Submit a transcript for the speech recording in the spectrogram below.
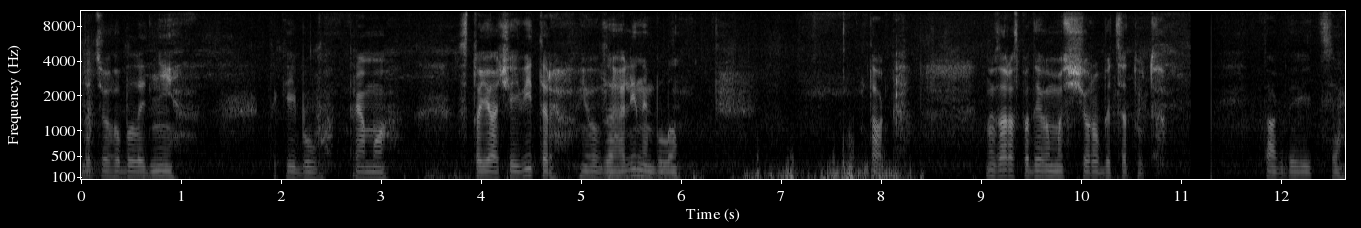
До цього були дні. Такий був прямо стоячий вітер, його взагалі не було. Так, ну зараз подивимось, що робиться тут. Так, дивіться.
